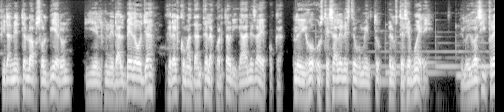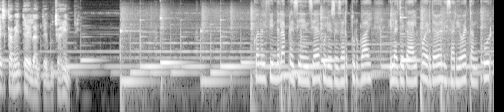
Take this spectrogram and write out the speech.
Finalmente lo absolvieron y el general Bedoya, que era el comandante de la Cuarta Brigada en esa época, le dijo, usted sale en este momento, pero usted se muere. Y lo dijo así frescamente delante de mucha gente. Con el fin de la presidencia de Julio César Turbay y la llegada al poder de Belisario Betancourt,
